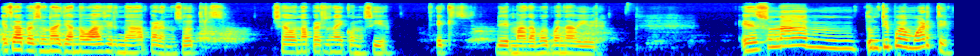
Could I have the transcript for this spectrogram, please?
Esa persona ya no va a hacer nada para nosotros. O sea, una persona desconocida. Le mandamos buena vibra. Es una, mm, un tipo de muerte.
